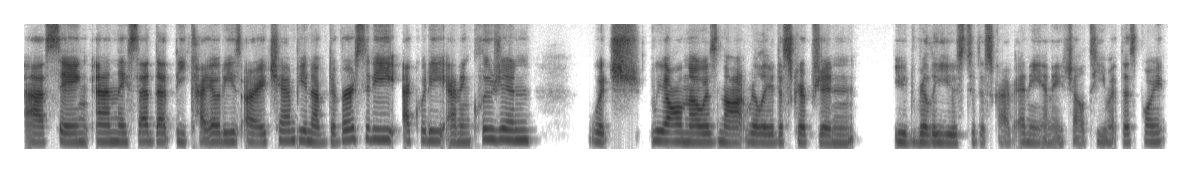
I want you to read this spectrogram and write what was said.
uh, saying, and they said that the Coyotes are a champion of diversity, equity, and inclusion, which we all know is not really a description you'd really use to describe any NHL team at this point.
